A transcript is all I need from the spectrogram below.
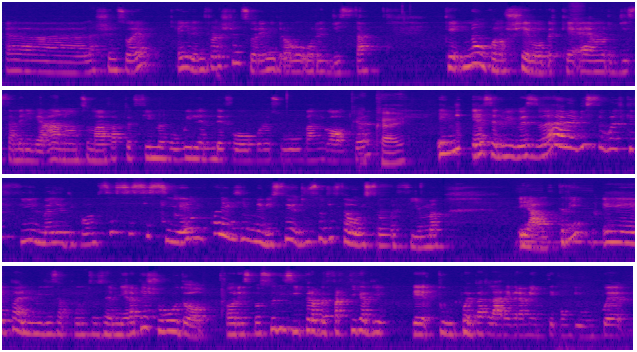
eh, l'ascensore e io dentro l'ascensore mi trovo un regista che non conoscevo perché è un regista americano, insomma ha fatto il film con Willem Dafoe, quello su Van Gogh. Ok. E mi chiese lui questo, ah, hai visto qualche film? E io tipo, sì, sì, sì, sì, e quale film hai visto? Io giusto, giusto avevo visto quel film e altri. E poi lui mi chiese appunto se mi era piaciuto, ho risposto di sì, però per farti capire tu puoi parlare veramente con chiunque.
